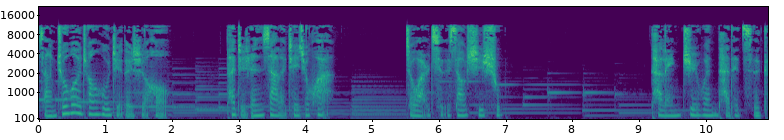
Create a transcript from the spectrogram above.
想戳破窗户纸的时候，他只扔下了这句话，就玩起了消失术。他连质问他的资格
